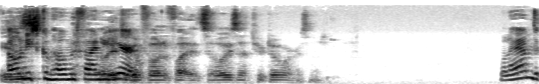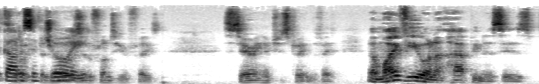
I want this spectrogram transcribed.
is, Only to come home and find you to here. come phone and find- it's always at your door, isn't it? Well, I am the goddess So of the joy. in front of your face, staring at you straight in the face. Now, my view on happiness is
